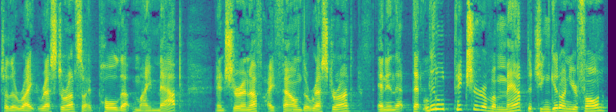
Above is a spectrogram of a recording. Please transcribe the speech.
to the right restaurant, so I pulled up my map. And sure enough, I found the restaurant. And in that, that little picture of a map that you can get on your phone,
